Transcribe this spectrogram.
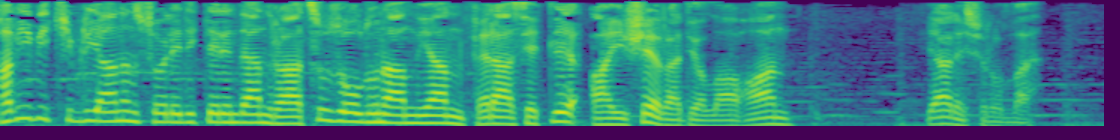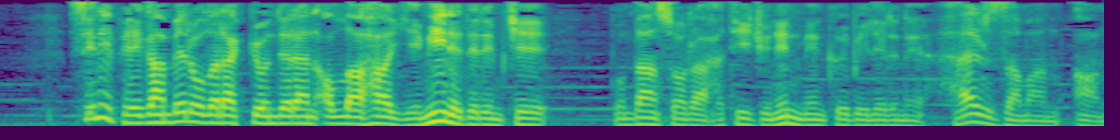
Habibi Kibriya'nın söylediklerinden rahatsız olduğunu anlayan ferasetli Ayşe radıyallahu an Ya Resulullah seni peygamber olarak gönderen Allah'a yemin ederim ki bundan sonra Hatice'nin menkıbelerini her zaman an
